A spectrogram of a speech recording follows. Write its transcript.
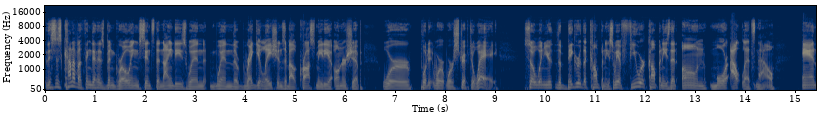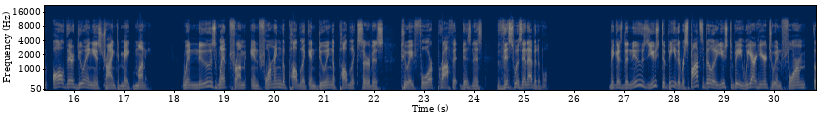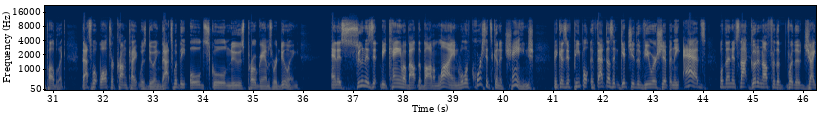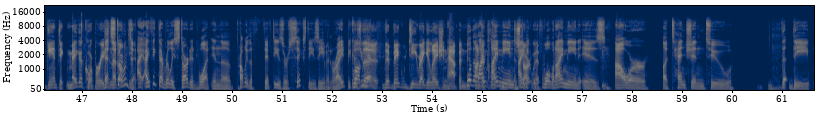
this is kind of a thing that has been growing since the 90s when when the regulations about cross media ownership were put were were stripped away. So when you're the bigger the company, so we have fewer companies that own more outlets now, and all they're doing is trying to make money. When news went from informing the public and doing a public service to a for-profit business, this was inevitable. Because the news used to be, the responsibility used to be, we are here to inform the public. That's what Walter Cronkite was doing. That's what the old school news programs were doing. And as soon as it became about the bottom line, well, of course it's going to change because if people if that doesn't get you the viewership and the ads, well, then it's not good enough for the for the gigantic mega corporation that start- owns it. I, I think that really started what in the probably the 50s or 60s, even right? Because well, you the had the big deregulation happened Well, no, under I, I mean, to I start mean- with. Well, what I mean is our attention to the, the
